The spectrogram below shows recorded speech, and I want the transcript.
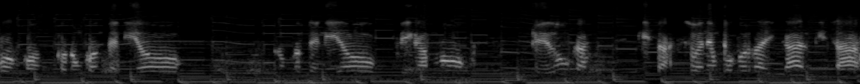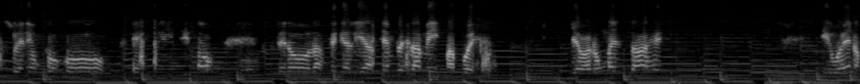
con, con- con un contenido, un contenido, digamos, que educa, quizás suene un poco radical, quizás suene un poco explícito, pero la finalidad siempre es la misma, pues, llevar un mensaje y bueno,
